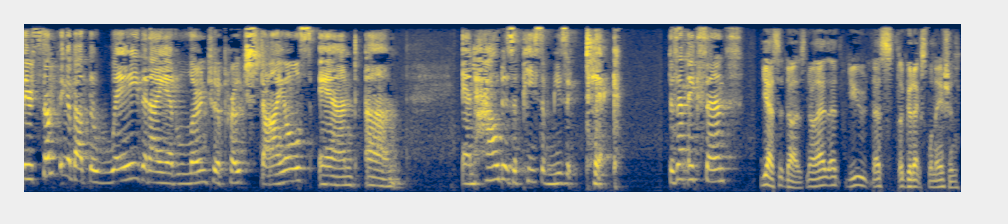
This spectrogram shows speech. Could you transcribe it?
there's something about the way that I have learned to approach styles and um, and how does a piece of music tick? Does that make sense? Yes, it does. No, that, that you that's a good explanation.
